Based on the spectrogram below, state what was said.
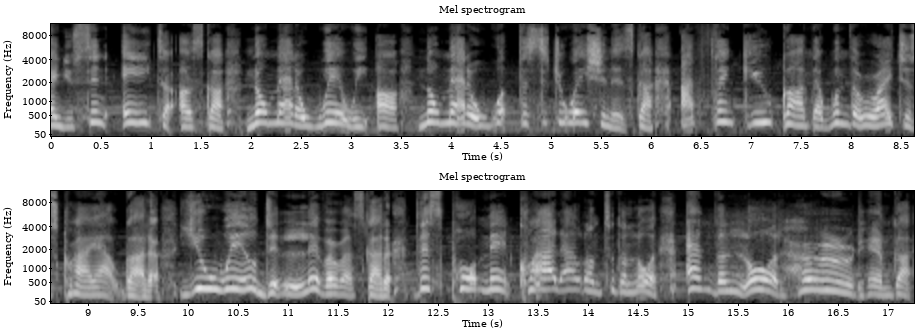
and you send aid to us, God, no matter where we are, no matter what the situation is, God. I thank you, God that when the righteous cry out, God, uh, you will deliver us, God. Uh, this poor man cried out unto the Lord, and the Lord heard him, God.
